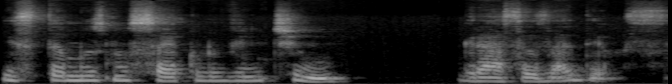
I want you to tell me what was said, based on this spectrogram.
Estamos no século XXI. Graças a Deus.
